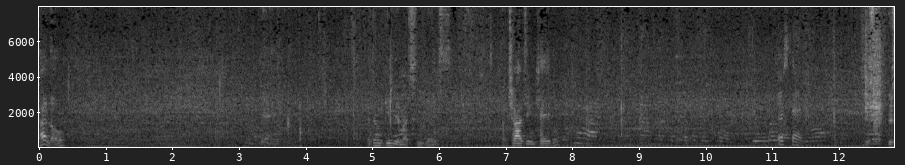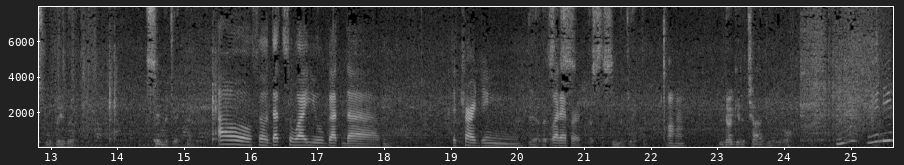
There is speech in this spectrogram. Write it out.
Hello. Yeah. They don't give you much these days. A charging cable. What's that? This, this will be the SIM ejector. Oh, so that's why you got the the charging Yeah, that's whatever. The, that's the SIM ejector. Uh-huh. You don't get a charger anymore. Really?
